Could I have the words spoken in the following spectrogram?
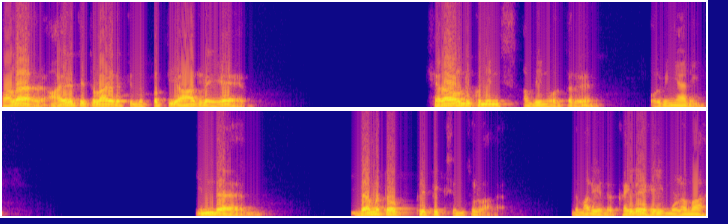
பல ஆயிரத்தி தொள்ளாயிரத்தி முப்பத்தி ஆறுலேயே ஹெரால்டு குமின்ஸ் அப்படின்னு ஒருத்தர் ஒரு விஞ்ஞானி இந்த டெர்மட்டோகிளிபிக்ஸ்ன்னு சொல்லுவாங்க. இந்த மாதிரி இந்த கைரேகை மூலமாக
